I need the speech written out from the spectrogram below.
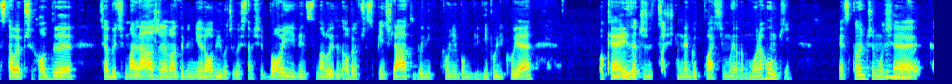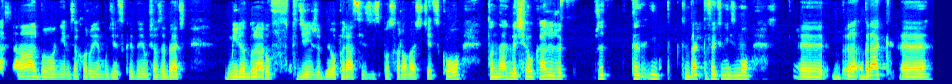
stałe przychody, chciał być malarzem, ale tego nie robi, bo czegoś tam się boi, więc maluje ten obraz przez 5 lat i go nikomu nie, publikuje. Okej, okay, mhm. znaczy, że coś innego płaci mu, mu rachunki. Jak skończy mu się mhm. kasa, albo nie wiem, zachoruje mu dziecko i będzie musiał zebrać milion dolarów w tydzień, żeby operację sponsorować dziecku, to nagle się okaże, że, że ten, ten brak perfekcjonizmu, e, brak e,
